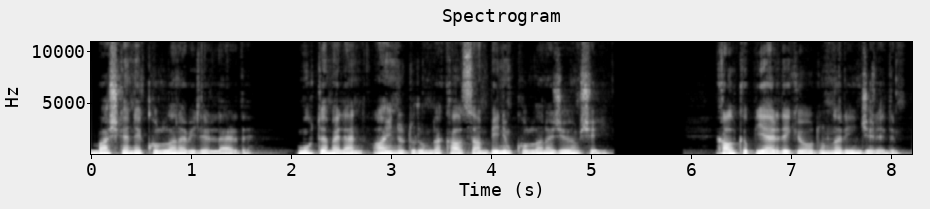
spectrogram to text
Başka ne kullanabilirlerdi? Muhtemelen aynı durumda kalsam benim kullanacağım şeyi. Kalkıp yerdeki odunları inceledim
